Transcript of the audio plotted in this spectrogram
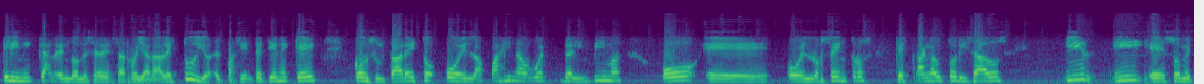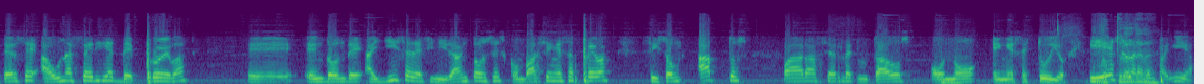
clínicas en donde se desarrollará el estudio. El paciente tiene que consultar esto o en la página web del INVIMA o, eh, o en los centros que están autorizados ir y eh, someterse a una serie de pruebas eh, en donde allí se definirá entonces con base en esas pruebas si son aptos para ser reclutados o no en ese estudio. Y es la compañía,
